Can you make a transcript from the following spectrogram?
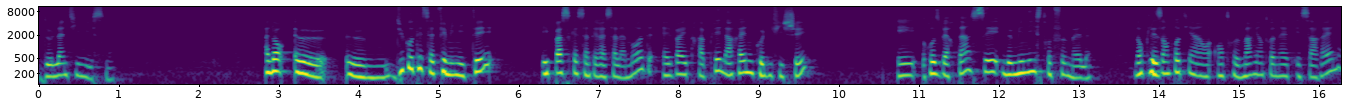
de l'intimisme. Alors, euh, du côté de cette féminité, et parce qu'elle s'intéresse à la mode, elle va être appelée la reine colifichée, et Rose Bertin, c'est le ministre femelle. Donc les entretiens entre Marie-Antoinette et sa reine,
